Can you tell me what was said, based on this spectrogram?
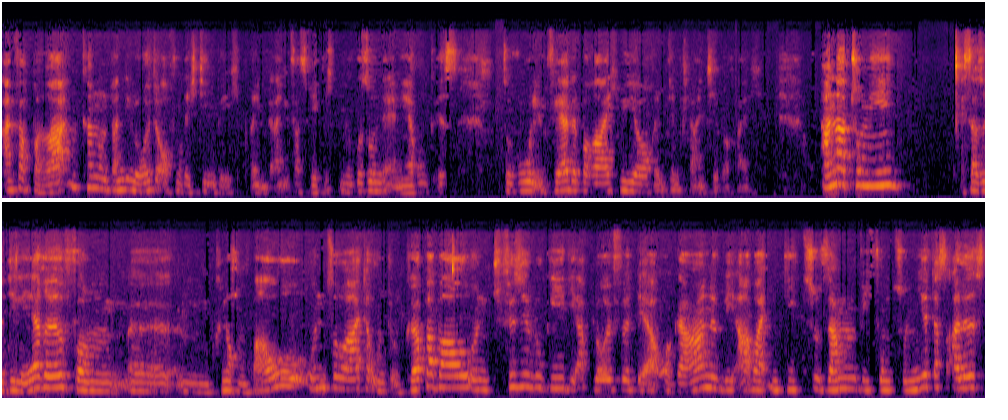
einfach beraten kann und dann die Leute auf den richtigen Weg bringt, eigentlich was wirklich eine gesunde Ernährung ist, sowohl im Pferdebereich wie auch dem Kleintierbereich. Anatomie ist also die Lehre vom äh, Knochenbau und so weiter und, und, Körperbau und Physiologie, die Abläufe der Organe, wie arbeiten die zusammen, wie funktioniert das alles.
